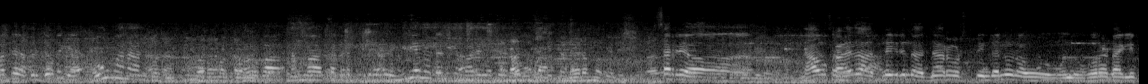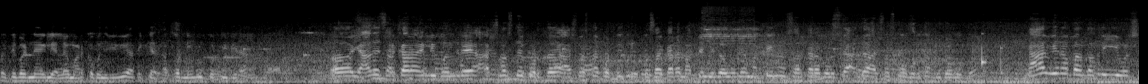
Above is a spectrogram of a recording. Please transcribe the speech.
ಮತ್ತೆ ಅದ್ರ ಜೊತೆಗೆ ಅವಮಾನ ಅನ್ಬೋದು ನಮ್ಮ ಹಿರಿಯ ಸರ್ ನಾವು ಕಳೆದ ಹದಿನೈದರಿಂದ ಹದಿನಾರು ವರ್ಷದಿಂದಲೂ ನಾವು ಒಂದು ಹೋರಾಟ ಆಗಲಿ, ಪ್ರತಿಭಟನೆ ಆಗಲಿ ಎಲ್ಲ ಮಾಡ್ಕೊಂಡು ಬಂದಿದ್ದೀವಿ. ಅದಕ್ಕೆ ಸಪೋರ್ಟ್ ನೀವು ಕೊಟ್ಟಿದ್ದೀರಾ? ಯಾವುದೇ ಸರ್ಕಾರ ಇಲ್ಲಿ ಬಂದರೆ ಆಶ್ವಾಸನೆ ಕೊಡ್ತಾರೆ, ಆಶ್ವಾಸನೆ ಕೊಟ್ಟಿದ್ರು ಸರ್ಕಾರ ಮತ್ತೆ ಬಿದ್ದೋಗುತ್ತೆ ಮತ್ತೆ ಇನ್ನೊಂದು ಸರ್ಕಾರ ಬರುತ್ತೆ, ಅದು ಆಶ್ವಾಸನೆ ಕೊಡುತ್ತೆ ಬಿದ್ದೋಗುತ್ತೆ ನಾವೇನಪ್ಪ ಅಂತಂದರೆ ಈ ವರ್ಷ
